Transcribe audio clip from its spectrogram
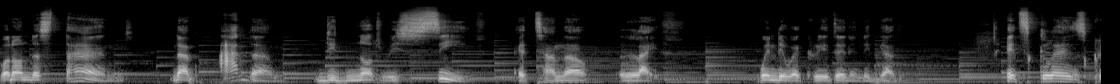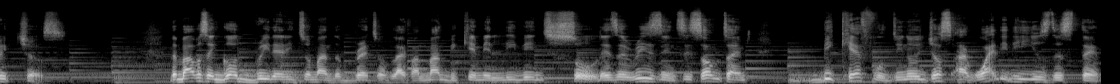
But understand that Adam did not receive eternal life when they were created in the garden. It's clear in scriptures. The Bible says God breathed into man the breath of life, and man became a living soul. There's a reason. See, sometimes be careful. You know, just ask, why did he use this term?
